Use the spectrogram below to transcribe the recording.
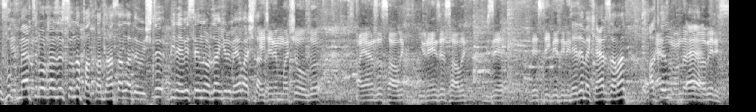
Ufuk Mert'in organizasyonunda patladı. Hasan'la dövüştü. Bir nevi senin oradan yürümeye başladı. Gecenin maçı oldu. Ayağınıza sağlık, yüreğinize sağlık. Bize desteklediniz. Ne demek her zaman Akın zaman da beraberiz.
